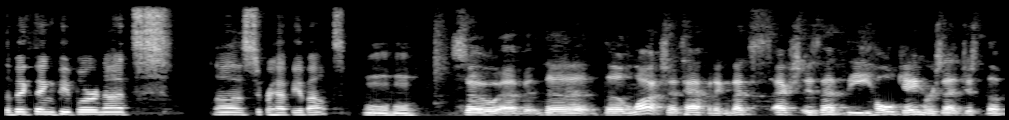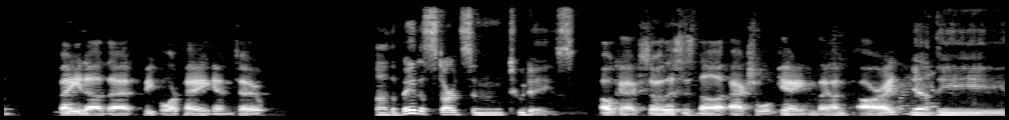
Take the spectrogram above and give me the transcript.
the big thing people are not uh, super happy about. hmm So uh, the the launch that's happening, that's actually is that the whole game or is that just the beta that people are paying into? Uh, the beta starts in two days. Okay, so this is the actual game then. All right. Yeah, the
